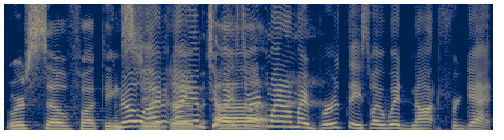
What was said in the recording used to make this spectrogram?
We're so fucking No, I, stupid. I am too. I started Uh, mine on my birthday, so I would not forget.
